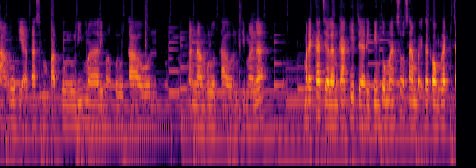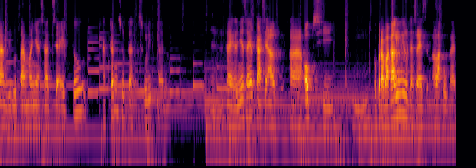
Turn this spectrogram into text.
tamu di atas 45, 50 tahun, ke 60 tahun di mana mereka jalan kaki dari pintu masuk sampai ke komplek candi utamanya saja itu kadang sudah kesulitan. Nah, akhirnya saya kasih uh, opsi Hmm. beberapa kali ini sudah saya lakukan.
